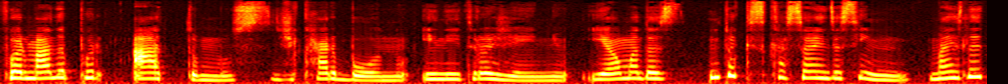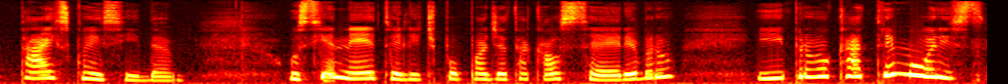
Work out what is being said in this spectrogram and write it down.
formada por átomos de carbono e nitrogênio, e é uma das intoxicações assim mais letais conhecida. O cianeto, ele tipo pode atacar o cérebro e provocar tremores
